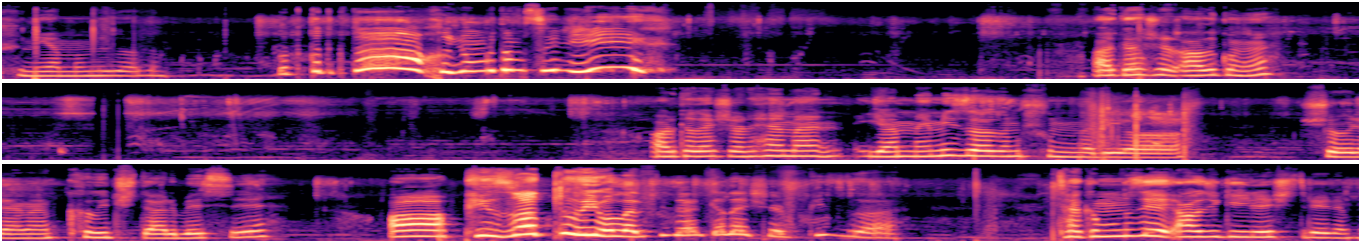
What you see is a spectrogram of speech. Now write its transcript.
Şunu yenmemiz lazım. Kıt kıt kıt. Yumurtam sıcak. Arkadaşlar aldık onu. Arkadaşlar hemen yenmemiz lazım şunları ya. Şöyle hemen kılıç darbesi. Aa pizza atlıyorlar biz arkadaşlar pizza. Takımımızı azıcık iyileştirelim.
